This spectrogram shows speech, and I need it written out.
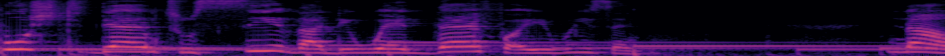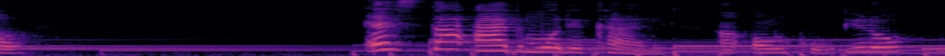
pushed them to see that they were there for a reason. Now, Esther had Mordecai, her uncle. You know,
